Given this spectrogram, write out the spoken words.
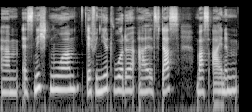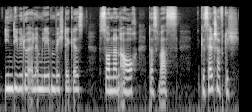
ähm, es nicht nur definiert wurde als das, was einem individuell im Leben wichtig ist, sondern auch das, was gesellschaftlich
